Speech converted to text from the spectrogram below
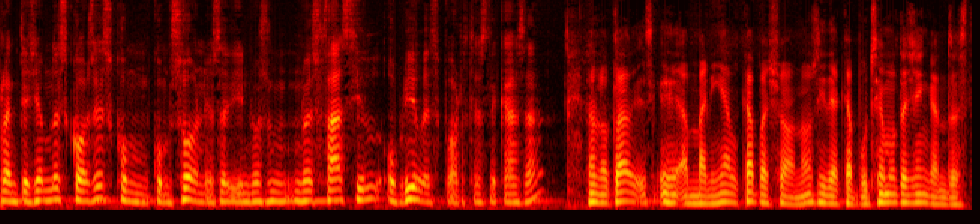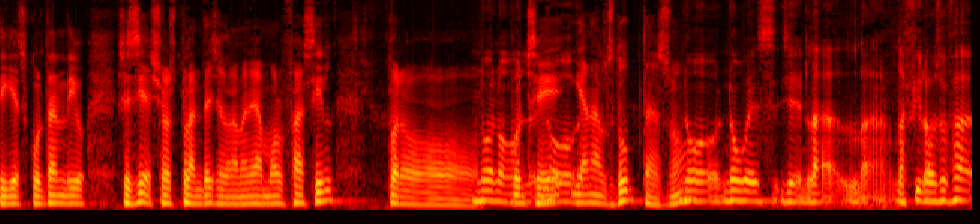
plantegem les coses com, com són, és a dir, no és, no és fàcil obrir les portes de casa. No, no, clar, és que em venia al cap això, no? O sigui, que potser molta gent que ens estigui escoltant diu sí, sí, això es planteja d'una manera molt fàcil, però no, no, potser no, hi ha els dubtes, no? No, no ho és. La, la, la filòsofa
